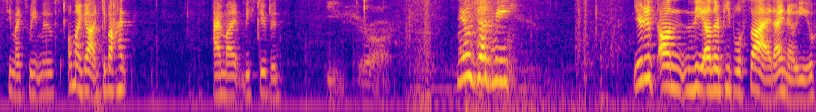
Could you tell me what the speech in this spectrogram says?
See my sweet moves? Oh my god, get behind. I might be stupid. You sure are. You don't judge me. You're just on the other people's side. I know you.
